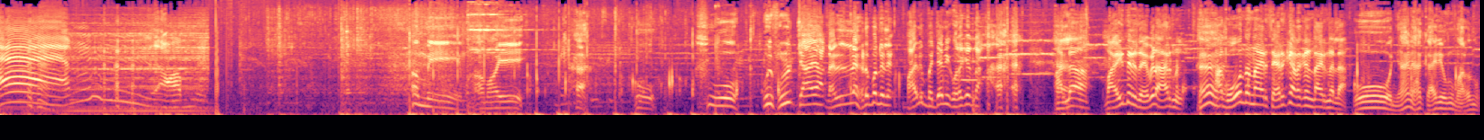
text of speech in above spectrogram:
ആ, ഉം, ആ, അമ്മേ മാമായി ഹ, ഓ, ഒരു ഫുൾ ചായ നല്ല എടുപ്പത്തിൽ. പാലും പഞ്ചാരി കുറയ്ക്കണ്ട. അല്ല വൈദ്യുതി എവിടെ ആയിരുന്നു ആ ഗോവൻ നായർ തിരക്കി അടക്കണ്ടായിരുന്നല്ല ഓ ഞാൻ ആ കാര്യം അങ്ങ് മറന്നു.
